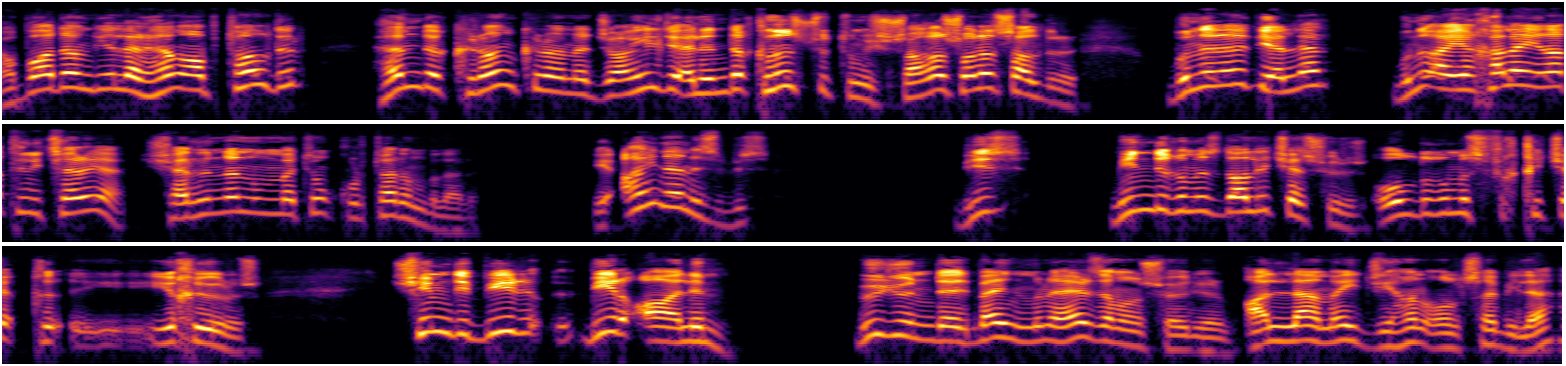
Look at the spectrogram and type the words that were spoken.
Ya bu adam diyorlar hem aptaldır hem de kıran kırana cahilce elinde kılınç tutmuş. Sağa sola saldırır. Bunu ne diyorlar? Bunu yakalayın atın içeriye. Şerrinden ümmetin kurtarın bunları. E ayneniz biz. Biz mindiğimiz dalı kesiyoruz. Olduğumuz fıkhı yıkıyoruz. Şimdi bir bir alim bugün de ben bunu her zaman söylüyorum. Allame-i cihan olsa bile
